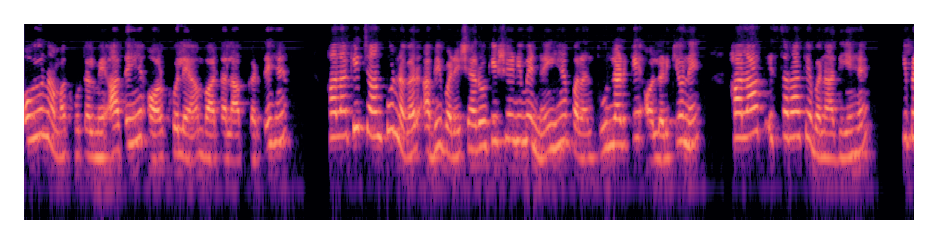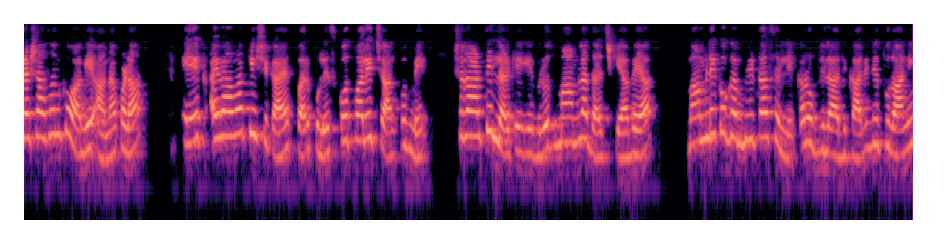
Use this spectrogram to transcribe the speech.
ओयो नामक होटल में आते हैं और खुलेआम वार्तालाप करते हैं। हालाँकि चांदपुर नगर अभी बड़े शहरों की श्रेणी में नहीं है, परंतु लड़के और लड़कियों ने हालात इस तरह के बना दिए हैं। कि प्रशासन को आगे आना पड़ा। एक अभिभावक की शिकायत पर पुलिस कोतवाली चांदपुर में शरारती लड़के के विरुद्ध मामला दर्ज किया गया। मामले को गंभीरता से लेकर उप जिलाधिकारी रितु रानी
